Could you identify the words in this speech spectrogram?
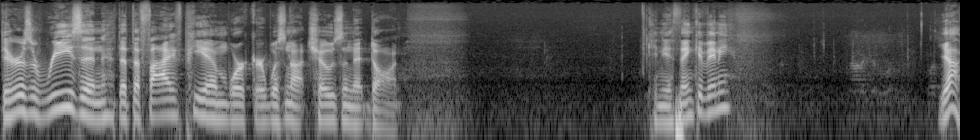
There is a reason that the 5 p.m. worker was not chosen at dawn. Can you think of any? Yeah.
